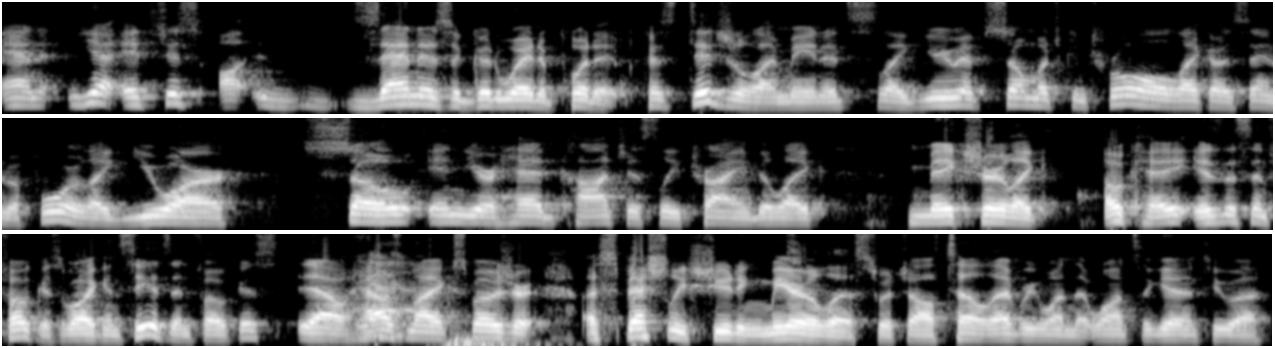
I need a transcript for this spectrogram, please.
and yeah, it's just uh, Zen is a good way to put it because digital. I mean, it's like you have so much control. Like I was saying before, like you are so in your head consciously trying to like make sure like okay, is this in focus? Well, I can see it's in focus. Now, how's Yeah. my exposure? Especially shooting mirrorless, which I'll tell everyone that wants to get into a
